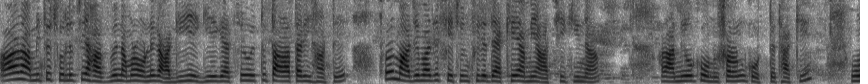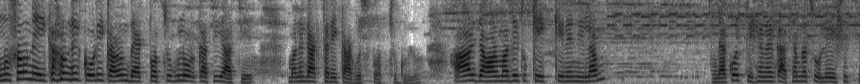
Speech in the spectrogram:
আর আমি তো চলেছি হাজব্যান্ড আমার অনেক আগেই এগিয়ে গেছে, ও একটু তাড়াতাড়ি হাঁটে। তবে মাঝে মাঝে পেছন ফিরে দেখে আমি আছি কি না। আর আমি ওকে অনুসরণ করতে থাকি। অনুসরণ এই কারণেই করি, কারণ ব্যাগপত্রগুলো ওর কাছেই আছে মানে ডাক্তারি কাগজপত্রগুলো। আর যাওয়ার মাঝে একটু কেক কিনে নিলাম। দেখো, স্টেশনের কাছে আমরা চলে এসেছি।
